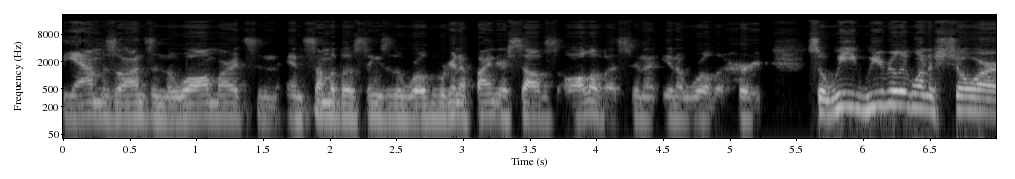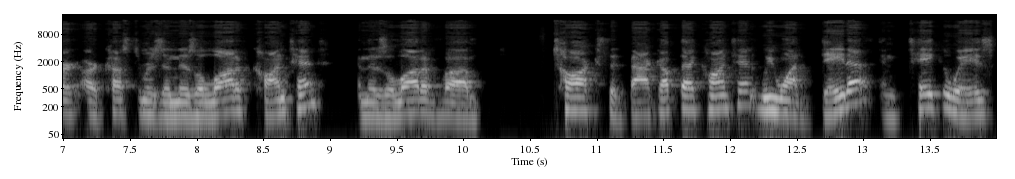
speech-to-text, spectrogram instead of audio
the Amazons and the Walmarts and, and some of those things of the world, we're going to find ourselves, all of us, in a, in a world of hurt. So we, we really want to show our, our customers, and there's a lot of content and there's a lot of uh, talks that back up that content. We want data and takeaways,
